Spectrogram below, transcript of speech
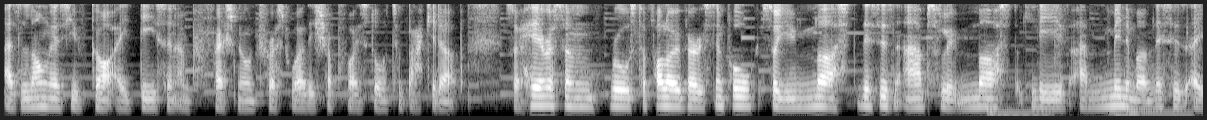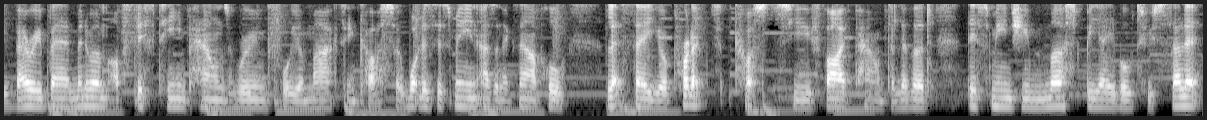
as long as you've got a decent and professional trustworthy Shopify store to back it up. So so here are some rules to follow, very simple. So you must, this is an absolute must leave a minimum. This is a very bare minimum of 15 pounds room for your marketing costs. So what does this mean? As an example, let's say your product costs you five pound delivered. This means you must be able to sell it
